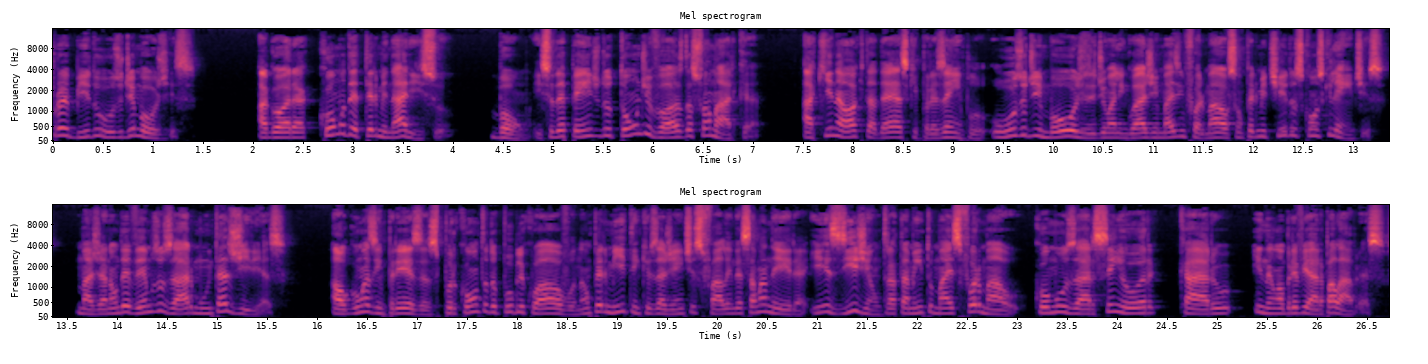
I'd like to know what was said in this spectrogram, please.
proibido o uso de emojis. Agora, como determinar isso? Bom, isso depende do tom de voz da sua marca. Aqui na Octadesk, por exemplo, o uso de emojis e de uma linguagem mais informal são permitidos com os clientes, mas já não devemos usar muitas gírias. Algumas empresas, por conta do público-alvo, não permitem que os agentes falem dessa maneira e exigem um tratamento mais formal, como usar senhor, caro e não abreviar palavras.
